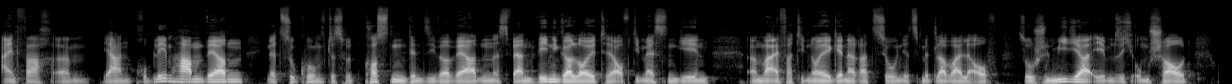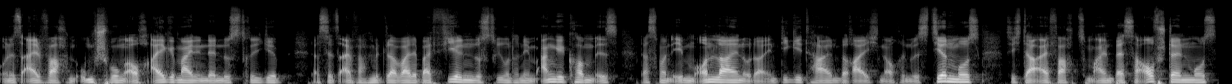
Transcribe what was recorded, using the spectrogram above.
einfach ähm, ja, ein Problem haben werden in der Zukunft. Es wird kostenintensiver werden, es werden weniger Leute auf die Messen gehen ähm, weil einfach die neue Generation jetzt mittlerweile auf Social Media eben sich umschaut und es einfach einen Umschwung auch allgemein in der Industrie gibt, dass jetzt einfach mittlerweile bei vielen Industrieunternehmen angekommen ist, dass man eben online oder in digitalen Bereichen auch investieren muss, sich da einfach zum einen besser aufstellen muss,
